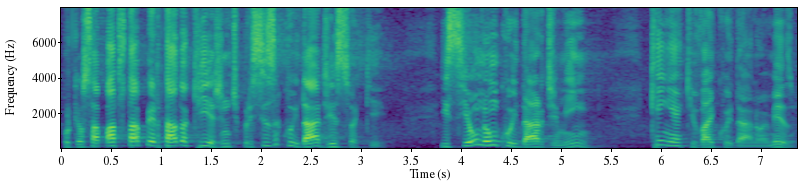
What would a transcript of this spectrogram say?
Porque o sapato está apertado aqui, a gente precisa cuidar disso aqui. E se eu não cuidar de mim, quem é que vai cuidar, não é mesmo?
